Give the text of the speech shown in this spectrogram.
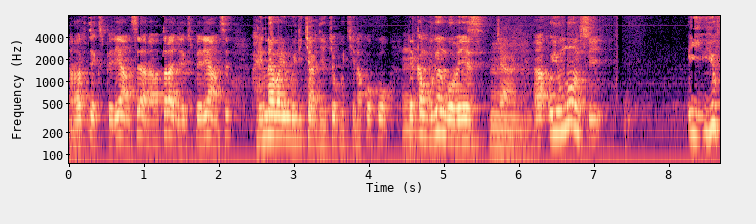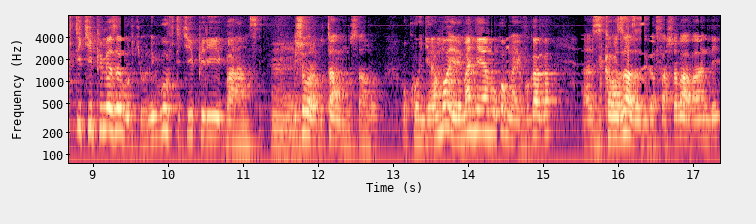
Hari abafite experience hari abataragira experience hari n'abari muri cya gihe cyo gukina koko. Reka mvuge ngo beze. Cyane uyu munsi iyo ufite ikipe imeze gutyo ni bwo ufite ikipe iri balance ishobora gutanga umusaruro. Ukongeramo irema nkeya nk'uko mwabivugaga ah, zikaba zaza zigafasha ba bandi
